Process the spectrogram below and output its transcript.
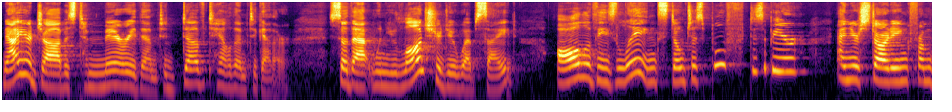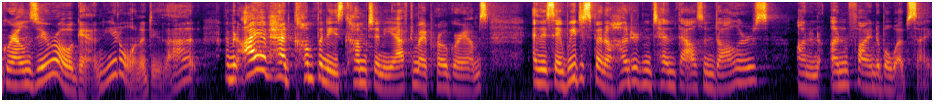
Now your job is to marry them, to dovetail them together so that when you launch your new website, all of these links don't just poof, disappear, and you're starting from ground zero again. You don't want to do that. I mean, I have had companies come to me after my programs and they say, we just spent $110,000 on an unfindable website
